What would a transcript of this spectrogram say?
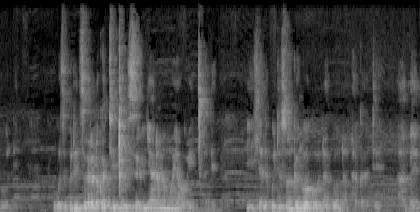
kuni ukuze kulintsikelelo kathixo iseunyana nomoya oyingcwele. Ihlale kuthi sonke ngoku nako naphakade amen.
